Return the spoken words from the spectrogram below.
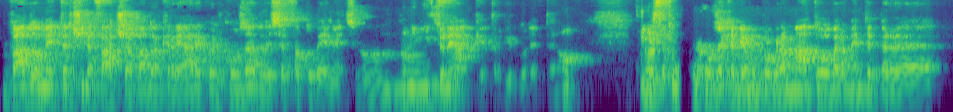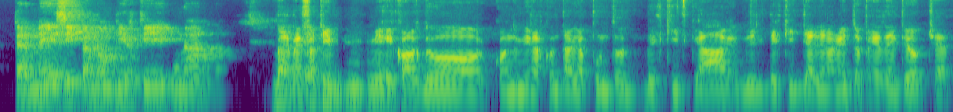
vado a metterci la faccia, vado a creare qualcosa, deve essere fatto bene, se no non, non inizio neanche, tra virgolette, no? Quindi certo. è stato qualcosa che abbiamo programmato veramente per, per mesi, per non dirti un anno. Beh, beh, infatti mi ricordo quando mi raccontavi appunto del kit, gar, del, del kit di allenamento, per esempio, cioè,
